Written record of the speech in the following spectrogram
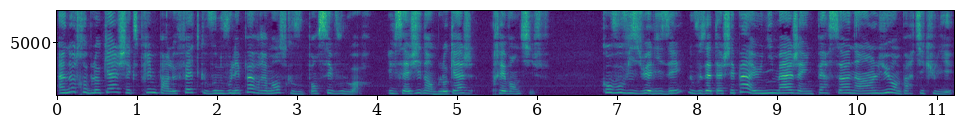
Un autre blocage s'exprime par le fait que vous ne voulez pas vraiment ce que vous pensez vouloir. Il s'agit d'un blocage préventif. Quand vous visualisez, ne vous attachez pas à une image, à une personne, à un lieu en particulier,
